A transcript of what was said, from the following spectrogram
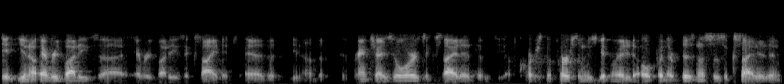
it you know everybody's uh, everybody's excited. Uh, the, you know, the, the franchisor is excited. The, of course, the person who's getting ready to open their business is excited, and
